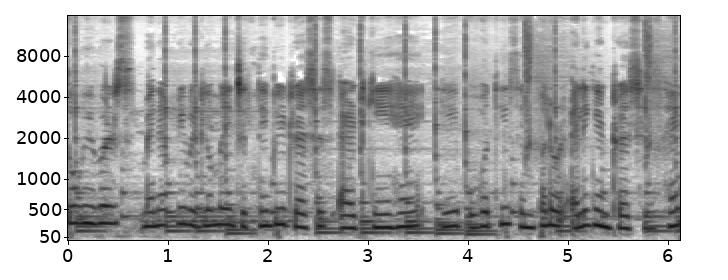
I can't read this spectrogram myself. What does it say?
तो व्यूवर्स मैंने अपनी वीडियो में जितने भी ड्रेसेस ऐड किए हैं, ये बहुत ही सिंपल और एलिगेंट ड्रेसेस हैं।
